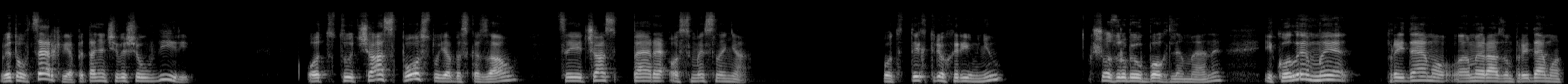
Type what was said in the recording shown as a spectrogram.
Ви то в церкві, а питання, чи ви ще у вірі? От тут час посту, я би сказав, це є час переосмислення. От тих трьох рівнів, що зробив Бог для мене. І коли ми прийдемо, а ми разом прийдемо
